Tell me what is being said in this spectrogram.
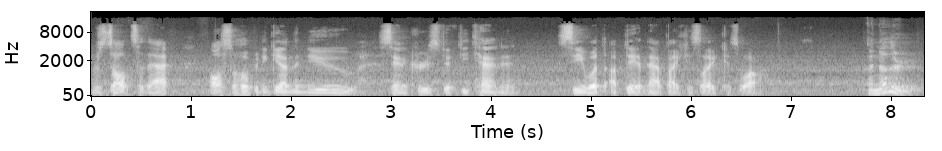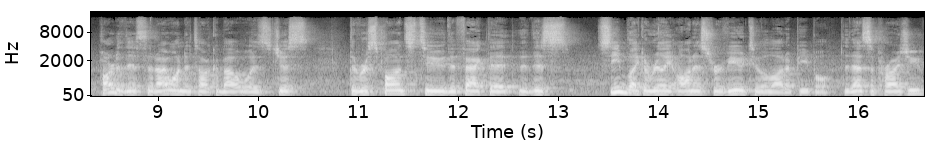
results of that. Also, hoping to get on the new Santa Cruz 5010 and see what the update on that bike is like as well. Another part of this that I wanted to talk about was just the response to the fact that, that this seemed like a really honest review to a lot of people. Did that surprise you?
